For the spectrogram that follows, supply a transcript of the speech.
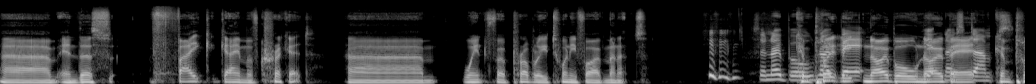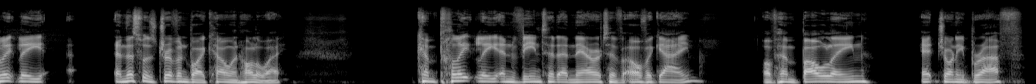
um, and this fake game of cricket um, went for probably twenty five minutes So no ball, no bat. no ball, no Yep, no bat, stumps. completely. And this was driven by Cohen Holloway. Completely invented a narrative of a game of him bowling at Johnny Brugh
